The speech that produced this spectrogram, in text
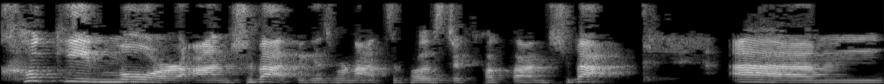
cooking more on Shabbat because we're not supposed to cook on Shabbat. Um,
